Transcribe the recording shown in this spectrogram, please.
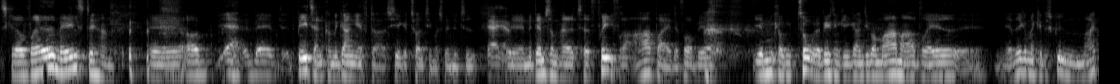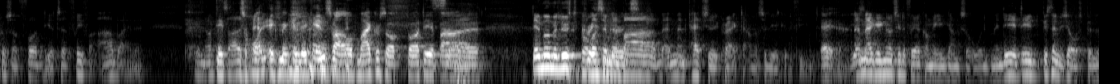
skrev vrede mails til ham. øh, og ja, betaen kom i gang efter cirka 12 timers ventetid. Ja, ja. Øh, med dem, som havde taget fri fra arbejde for at være hjemme klokken to, da betaen gik i gang, de var meget, meget vrede. Jeg ved ikke, om man kan beskylde Microsoft for, at de har taget fri fra arbejde. Det, er nok Det tror jeg fald. ikke, man kan lægge ansvaret på Microsoft for. Det er bare... Øh, Den måde, man løste det på, var simpelthen nerds. bare, at man patchede Crackdown, og så virkede det fint. Ja, ja. Jeg mærker ikke noget til det, for jeg kom ikke i gang så hurtigt. Men det, det er bestemt et sjovt spil.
